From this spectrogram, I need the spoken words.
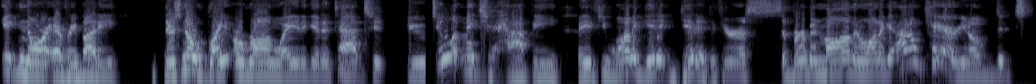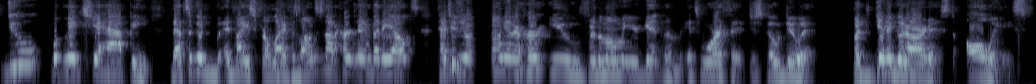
ignore everybody. There's no right or wrong way to get a tattoo. Do what makes you happy. If you want to get it, get it. If you're a suburban mom and want to get, I don't care. You know, do what makes you happy. That's a good advice for life. As long as it's not hurting anybody else, tattoos are not going to hurt you for the moment you're getting them. It's worth it. Just go do it. But get a good artist always.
